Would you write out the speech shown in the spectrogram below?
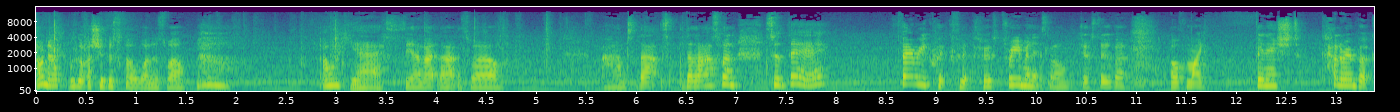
Oh no we got a sugar skull one as well. Oh yes. See I like that as well. And that's the last one. So there very quick flip through, three minutes long, just over, of my finished colouring book.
